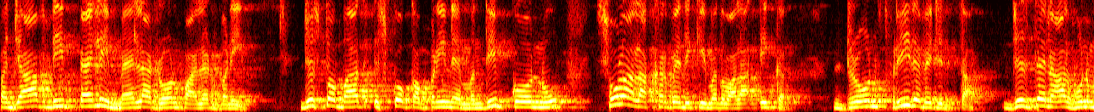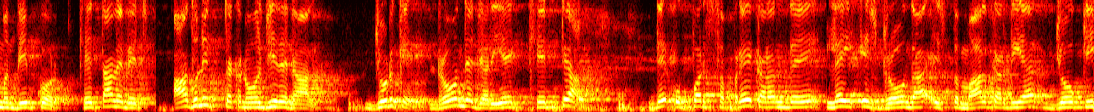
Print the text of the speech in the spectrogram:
ਪੰਜਾਬ ਦੀ ਪਹਿਲੀ ਮਹਿਲਾ ਡਰੋਨ ਪਾਇਲਟ ਬਣੀ, ਜਿਸ ਤੋਂ ਬਾਅਦ ਇਸਕੋ ਕੰਪਨੀ ਨੇ ਮਨਦੀਪ ਕੌਰ ਨੂੰ 16 ਲੱਖ ਰੁਪਏ ਦੀ ਕੀਮਤ ਵਾਲਾ ਇੱਕ ਡਰੋਨ ਫ੍ਰੀ ਦੇ ਵਿੱਚ ਦਿੱਤਾ, ਜਿਸ ਦੇ ਨਾਲ ਹੁਣ ਮਨਦੀਪ ਕੌਰ ਖੇਤਾਂ ਦੇ ਵਿੱਚ ਆਧੁਨਿਕ ਟੈਕਨੋਲੋਜੀ ਦੇ ਨਾਲ ਜੁੜ ਕੇ ਡਰੋਨ ਦੇ ਜ਼ਰੀਏ ਖੇਤਾਂ ਦੇ ਉੱਪਰ ਸਪਰੇਅ ਕਰਨ ਦੇ ਲਈ ਇਸ ਡਰੋਨ ਦਾ ਇਸਤੇਮਾਲ ਕਰਦੀ ਹੈ, ਜੋ ਕਿ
